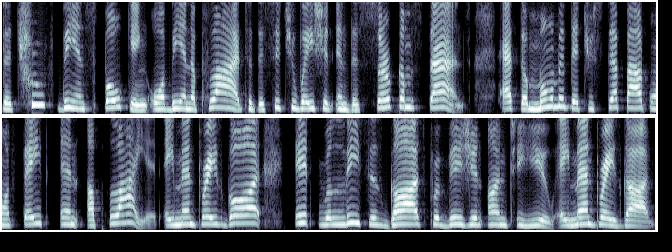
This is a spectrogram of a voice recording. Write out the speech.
the, truth being spoken or being applied to the situation in the circumstance at the moment that you step out on faith and apply it. Amen. Praise God. It releases God's provision unto you. Amen. Praise God.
